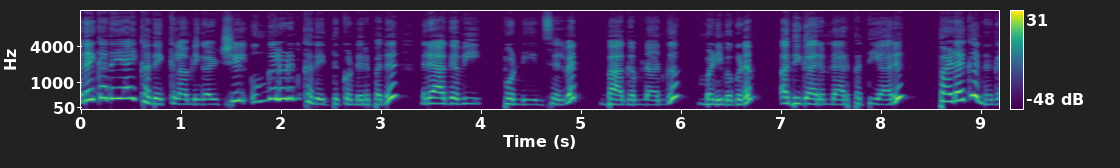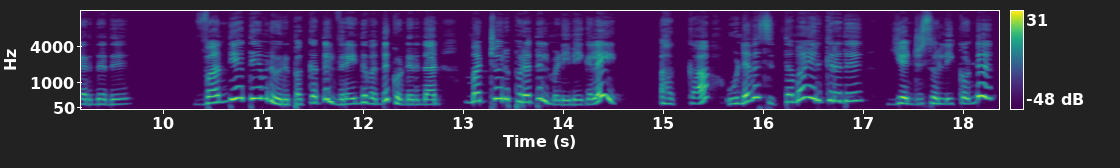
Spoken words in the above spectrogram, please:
கதை கதையாய் கதைக்கலாம் நிகழ்ச்சியில் உங்களுடன் கதைத்துக் கொண்டிருப்பது ராகவி பொன்னியின் செல்வன் பாகம் நான்கு மணிமகுடம் அதிகாரம் நாற்பத்தி ஆறு படகு நகர்ந்தது. வந்தியத்தேவன் ஒரு பக்கத்தில் விரைந்து வந்து கொண்டிருந்தான். மற்றொரு புறத்தில் மணிமேகலை அக்கா உணவு சித்தமா இருக்கிறது என்று சொல்லிக் கொண்டு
